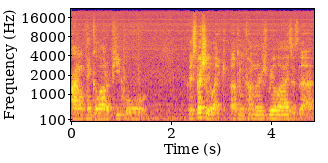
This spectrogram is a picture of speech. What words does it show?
I don't think a lot of people, especially like up and comers, realize is that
